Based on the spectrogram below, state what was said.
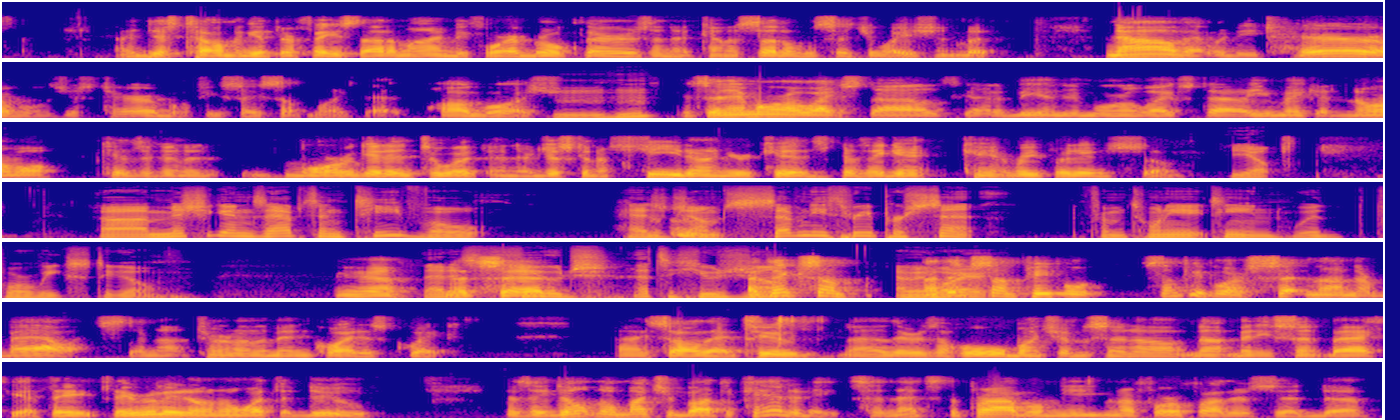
I just tell them to get their face out of mine before I broke theirs, and it kind of settled the situation. But now that would be terrible, just terrible if you say something like that. Hogwash Mm-hmm. it's an immoral lifestyle. It's got to be an immoral lifestyle. You make it normal, kids are going to more get into it, and they're just going to feed on your kids because they can't can't reproduce. So Yep. Uh, Michigan's absentee vote has jumped 73% from 2018 with four weeks to go. yeah, That is that's sad. huge. That's a huge I think some I mean, I think some people some people are sitting on their ballots. They're not turning them in quite as quick. I saw that too. Uh, there was a whole bunch of them sent out, not many sent back yet. They they really don't know what to do. because they don't know much about the candidates, and that's the problem. Even our forefathers said, uh,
